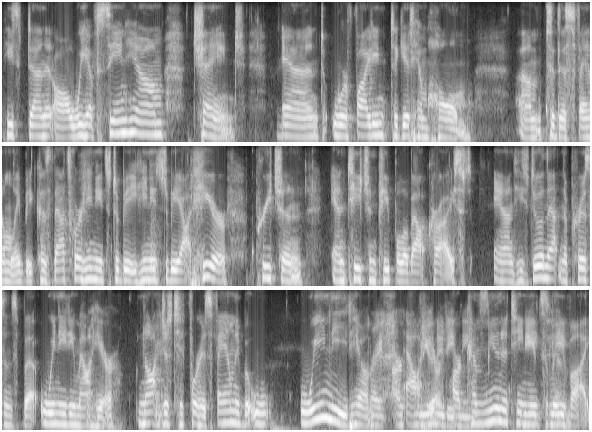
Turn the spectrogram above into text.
He's done it all. We have seen him change, and we're fighting to get him home. Um, to this family because that's where he needs to be. He needs to be out here preaching and teaching people about Christ. And he's doing that in the prisons, but we need him out here, not right. just for his family, but we need him right. Our out community here. Our needs, community needs, needs Levi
